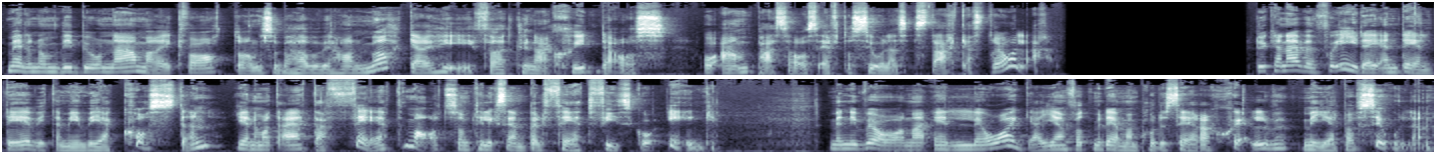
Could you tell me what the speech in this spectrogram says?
Medan om vi bor närmare ekvatorn så behöver vi ha en mörkare hy för att kunna skydda oss och anpassa oss efter solens starka strålar. Du kan även få i dig en del D-vitamin via kosten genom att äta fet mat som till exempel fet fisk och ägg men nivåerna är låga jämfört med det man producerar själv med hjälp av solen.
